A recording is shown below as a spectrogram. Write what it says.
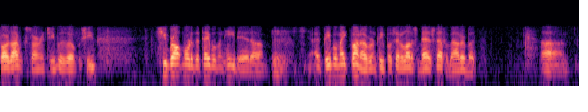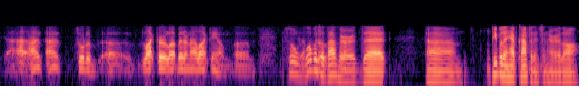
far as I'm concerned, she was. Uh, she she brought more to the table than he did. Uh, people make fun of her, and people said a lot of bad stuff about her, but uh, I I, I sort of uh, liked her a lot better than I liked him. Um, So what was so- about her that um people didn't have confidence in her at all?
